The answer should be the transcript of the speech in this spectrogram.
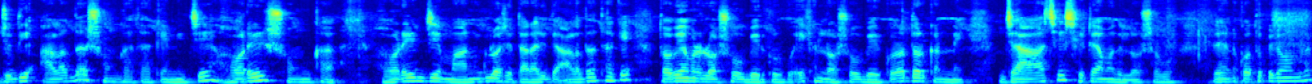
যদি আলাদা সংখ্যা থাকে নিচে, হরের সংখ্যা, হরের যে মানগুলো আছে তারা যদি আলাদা থাকে, তবে আমরা লসাগু বের করব। এখানে লসাগু বের করার দরকার নেই। যা আছে সেটা আমাদের লসাগু এখানে কত পেলাম আমরা?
